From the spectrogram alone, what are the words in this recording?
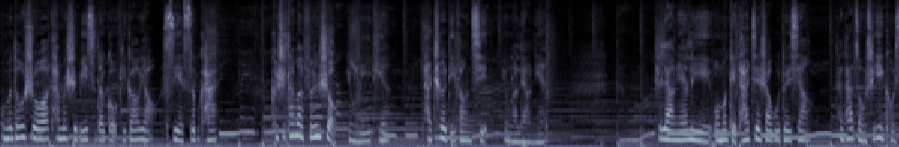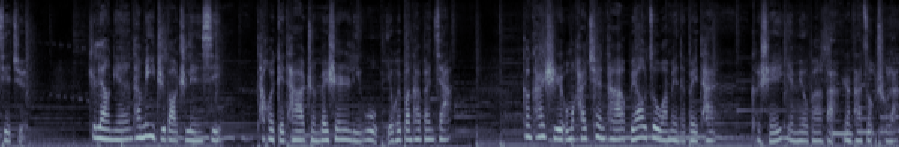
我们都说他们是彼此的狗皮膏药，撕也撕不开。可是他们分手用了一天，他彻底放弃用了两年。这两年里，我们给他介绍过对象。但他总是一口谢绝。这两年，他们一直保持联系，他会给他准备生日礼物，也会帮他搬家。刚开始，我们还劝他不要做完美的备胎，可谁也没有办法让他走出来。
